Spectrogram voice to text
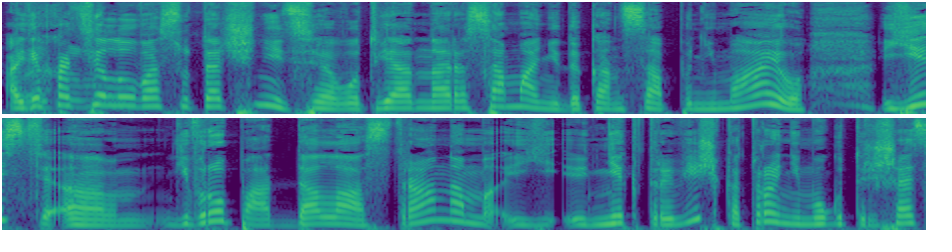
А Поэтому... я хотела у вас уточнить, э, вот я, наверное, сама не до конца понимаю, есть, э, Европа отдала странам некоторые вещи, которые они могут решать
